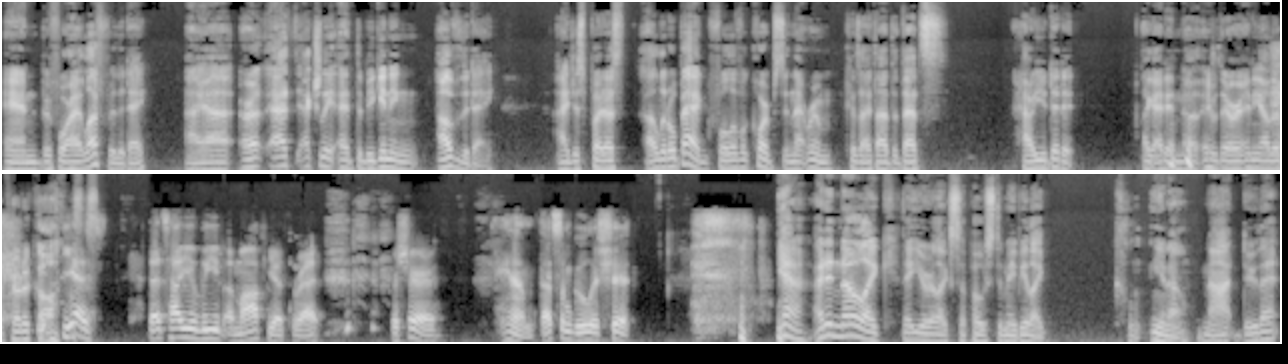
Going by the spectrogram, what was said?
and before I left for the day, I, uh, or at, actually at the beginning of the day, I just put a, a little bag full of a corpse in that room because I thought that that's how you did it. Like I didn't know if there were any other protocol. Yes, that's how you leave a mafia threat, for sure. Damn, that's some ghoulish shit. Yeah, I didn't know like that you were like supposed to maybe like, cl- you know, not do that.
